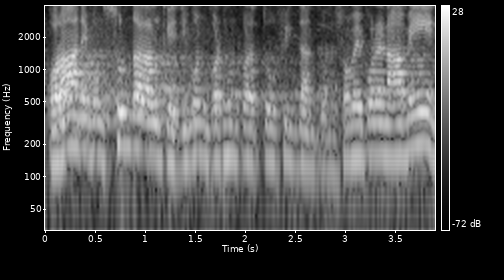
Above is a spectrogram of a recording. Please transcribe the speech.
কোরআন এবং সুন্নাহর আলোকে জীবন গঠন করার তৌফিক দান করুন। সবাই পড়েন, আমিন।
